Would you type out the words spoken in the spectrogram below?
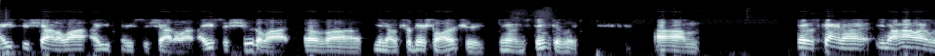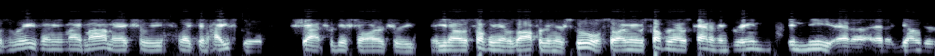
I used to shot a lot. I used, I used to shot a lot. I used to shoot a lot of uh, you know traditional archery, you know, instinctively. Um, it was kind of you know how I was raised. I mean, my mom actually, like in high school, shot traditional archery. You know, it was something that was offered in her school. So I mean, it was something that was kind of ingrained in me at a at a younger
